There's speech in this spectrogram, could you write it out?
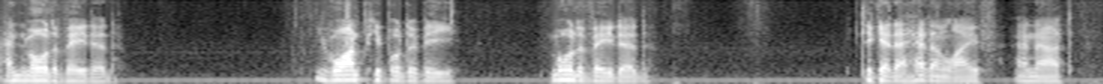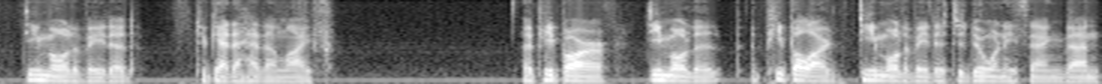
and motivated. You want people to be motivated to get ahead in life and not demotivated to get ahead in life. If people are demotivated, people are demotivated to do anything, then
